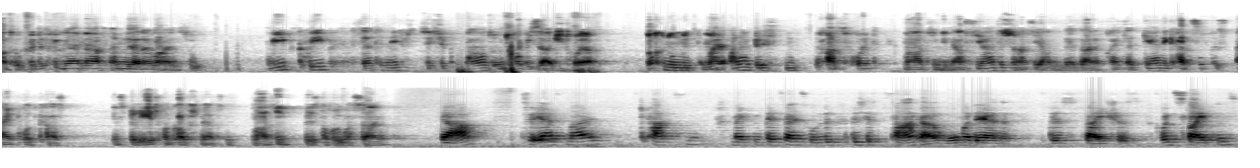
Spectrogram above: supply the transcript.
Pato, bitte Finger im Nachnamen der Wahl zu. Weep Creep, satinistische Part und Hobbysalzstreuer. Doch nur mit meinem allerbesten Hassfreund Martin, den asiatischen Asiaten, der seine Freizeit gerne Katzen frisst, ein Podcast. Inspiriert von Kopfschmerzen. Martin, willst du noch irgendwas sagen? Ja, zuerst mal, Katzen schmecken besser als Hunde durch das zarte Aroma der, des Fleisches. Und zweitens,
